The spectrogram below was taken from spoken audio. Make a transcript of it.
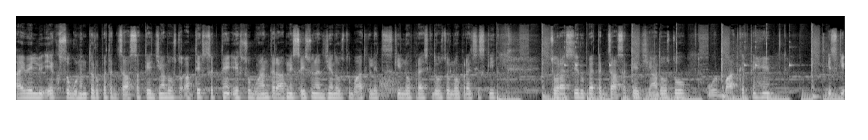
हाई वैल्यू एक सौ उनहत्तर रुपये तक जा सकती है। जी हाँ दोस्तों, आप देख सकते हैं, एक सौ उनहत्तर आपने सही सुना। जी हाँ दोस्तों, बात कर लेते हैं इसकी लो प्राइस की। दोस्तों लो प्राइस इसकी चौरासी रुपये तक जा सकती है। जी हाँ दोस्तों, और बात करते हैं इसके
